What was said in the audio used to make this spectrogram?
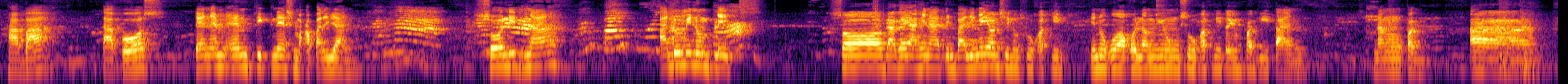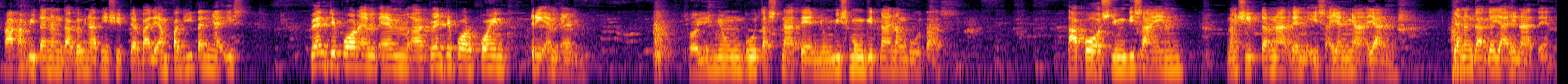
haba. Tapos, 10mm thickness, makapal yan. Solid na aluminum plates. So, gagayahin natin. Bali ngayon, sinusukat, kin kinukuha ko lang yung sukat nito, yung pagitan ng pag, ah, kakapitan ng gagawin natin shifter. Bali, ang pagitan niya is 24 mm at 24.3 mm. So, yun yung butas natin, yung mismong gitna ng butas. Tapos, yung design ng shifter natin is, ayan nga, ayan. Yan ang gagayahin natin.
